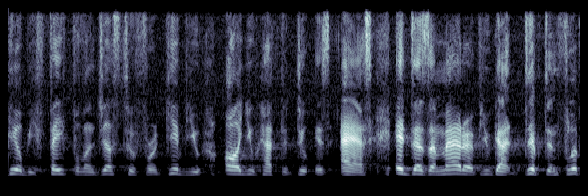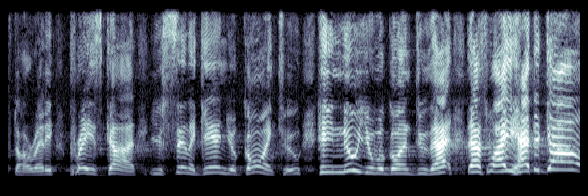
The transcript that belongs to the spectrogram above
He'll be faithful and just to forgive you. All you have to do is ask. It doesn't matter if you got dipped and flipped already. Praise God. You sin again, you're going to. He knew you were going to do that. That's why He had to go.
